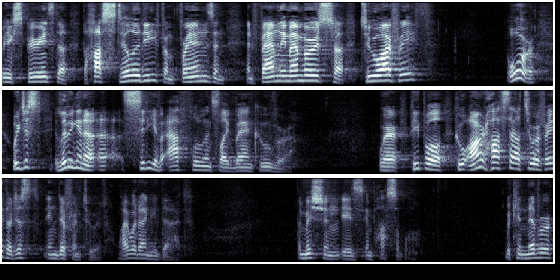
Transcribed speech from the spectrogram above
We experience the, the hostility from friends and, and family members uh, to our faith. Or we just living in a, a city of affluence like Vancouver where people who aren't hostile to our faith are just indifferent to it. Why would I need that? The mission is impossible. We can never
